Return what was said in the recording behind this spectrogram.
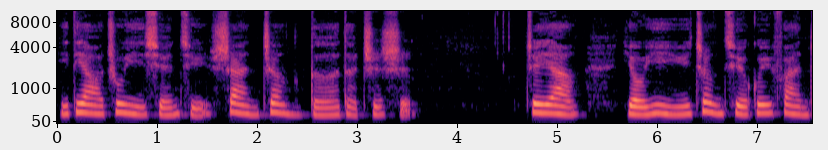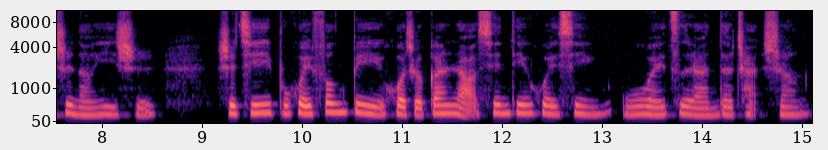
一定要注意选取善正德的知识，这样有益于正确规范智能意识，使其不会封闭或者干扰先天慧性无为自然的产生。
